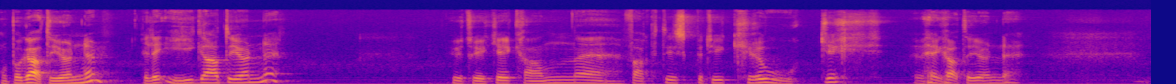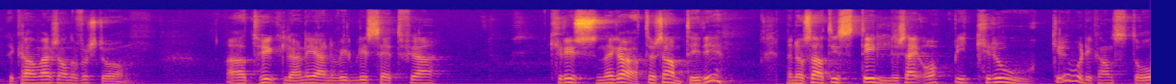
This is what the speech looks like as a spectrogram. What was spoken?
og på gatehjørnene, eller i gatehjørnene Uttrykket kan eh, faktisk bety kroker ved gatehjørnene. Det kan være sånn å forstå at hyklerne gjerne vil bli sett fra kryssende gater samtidig, men også at de stiller seg opp i kroker hvor de kan stå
